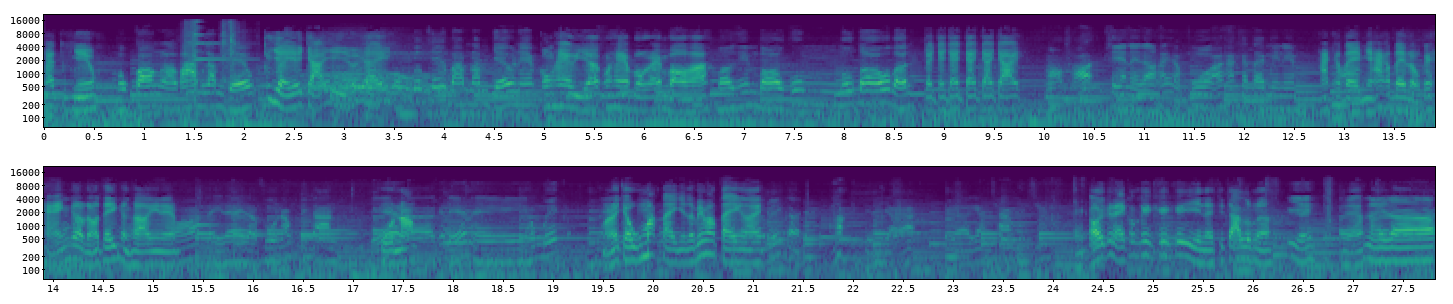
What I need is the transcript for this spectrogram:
Hát được nhiều. Một con là 35 triệu. Cái gì vậy? Trời gì dữ vậy? Một con xíu 35 triệu anh em. Con heo gì vậy? Con heo bò em bò hả? Bờ game bò của mô tô á bệnh trời trời trời trời trời trời đó, đó. Xe này là thấy là mua ở HKTM anh em. HKT nha. HKT là một cái hãng rất là nổi tiếng cần thơ nha anh em. Đó thì đây là full ốc titan Là- ốc. cái đĩa này không biết. Mà nói chung cũng mắc tiền vậy tao biết mắc tiền rồi. Biết thì giờ ôi cái này có cái cái cái gì này titan luôn nè. Cái gì? Cái này là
